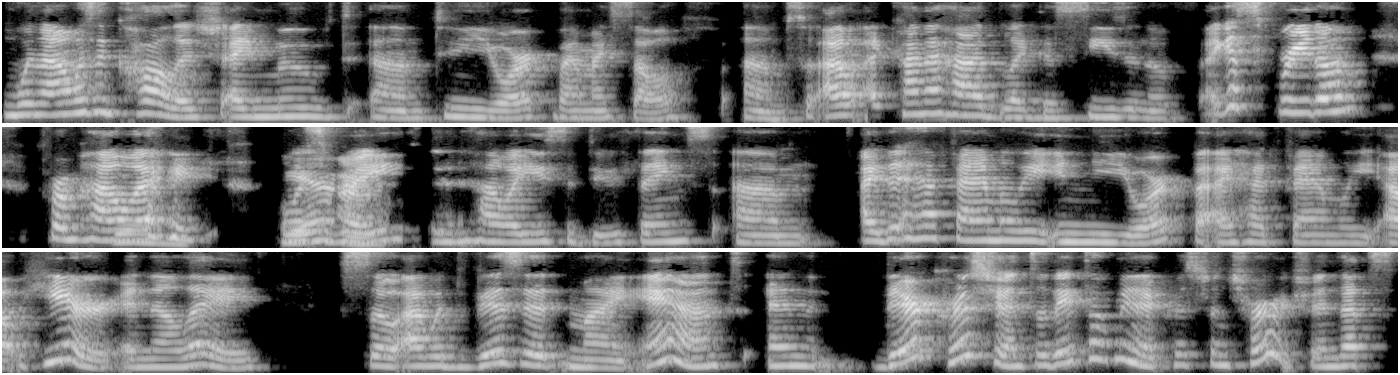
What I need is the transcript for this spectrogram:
when I was in college, I moved um, to New York by myself. Um, so I, I kind of had like a season of, I guess, freedom from how yeah. I was yeah. raised and how I used to do things. Um, I didn't have family in New York, but I had family out here in LA. So I would visit my aunt and they're Christian. So they took me to a Christian church. And that's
